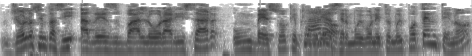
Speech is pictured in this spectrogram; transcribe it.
yo lo siento así, a desvalorizar un beso que podría Claro. ser muy bonito y muy potente, ¿no?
